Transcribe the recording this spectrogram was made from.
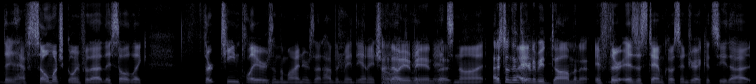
they have so much going for that. They still have like 13 players in the minors that haven't made the NHL. I know Like, you it- mean, but- it's not. I just don't think they're going to be dominant. If there is a Stamkos injury, I could see that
